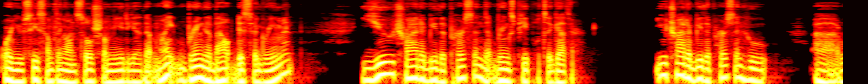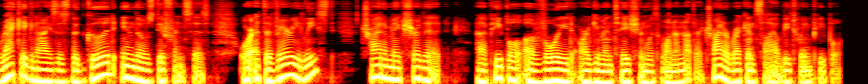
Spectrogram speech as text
or you see something on social media that might bring about disagreement, you try to be the person that brings people together you try to be the person who uh, recognizes the good in those differences, or at the very least, try to make sure that uh, people avoid argumentation with one another. Try to reconcile between people.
